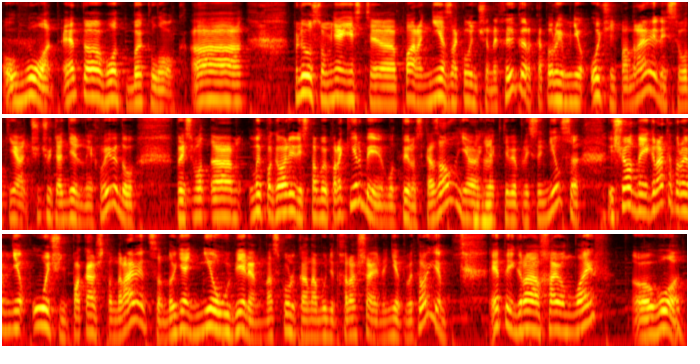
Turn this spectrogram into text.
Вот, это вот бэклог. А, Плюс у меня есть э, пара незаконченных игр, которые мне очень понравились. Вот я чуть-чуть отдельно их выведу. То есть вот э, мы поговорили с тобой про Кирби, вот ты рассказал, я, uh-huh. я к тебе присоединился. Еще одна игра, которая мне очень пока что нравится, но я не уверен, насколько она будет хороша или нет в итоге. Это игра High on Life. Э, вот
